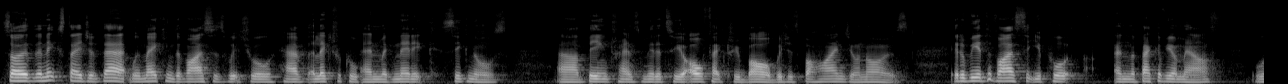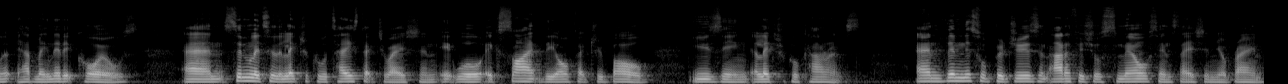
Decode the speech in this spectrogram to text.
So the next stage of that, we're making devices which will have electrical and magnetic signals uh, being transmitted to your olfactory bulb, which is behind your nose. It'll be a device that you put in the back of your mouth will have magnetic coils and similar to the electrical taste actuation, it will excite the olfactory bulb using electrical currents. And then this will produce an artificial smell sensation in your brain.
